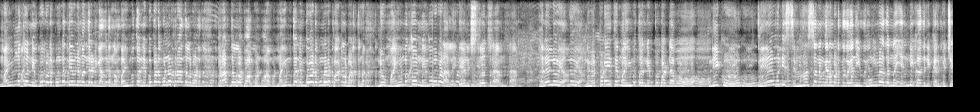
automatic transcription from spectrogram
మహిమతో నింపబడకుండా దేవుని మందిరానికి వెళ్తున్నాం. మహిమతో నింపబడకుండా ప్రార్థనలు పడ ప్రార్థనలో పాల్గొంటున్నాం. మహిమతో నింపబడకుండా పాటలు పాడుతున్నాం. నువ్వు మహిమతో నింపబడాలి. దేవునికి స్తోత్రం. నువ్వు ఎప్పుడైతే మహిమతో నింపబడ్డావో నీకు దేవుని సింహాసనం కనబడుతుంది కానీ ఈ భూమి మీద ఉన్న ఎన్ని కాదు నీకు కనిపించే.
